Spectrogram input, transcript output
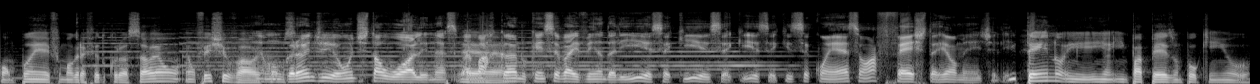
acompanha a filmografia do Kurosawa, é um, é um festival. É, é um grande onde está o Wally, né? Você vai é... marcando quem você vai vendo ali, esse aqui, esse aqui, esse aqui, você conhece, é uma festa realmente ali. E tem no, em, em, papéis um pouquinho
